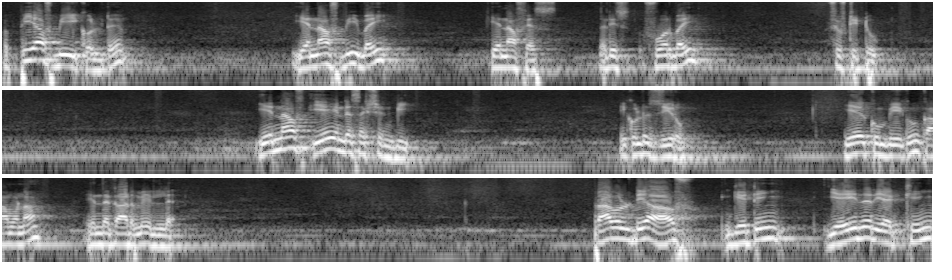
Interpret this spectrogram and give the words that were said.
இப்போ P of B equal to n of B by n of S that is four by fifty two n of A intersection B equal to zero ஏக்கும் பிக்கும் காமனாக எந்த கார்டுமே இல்லை probability of getting either a king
